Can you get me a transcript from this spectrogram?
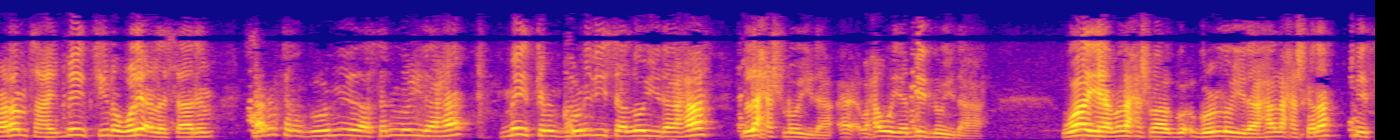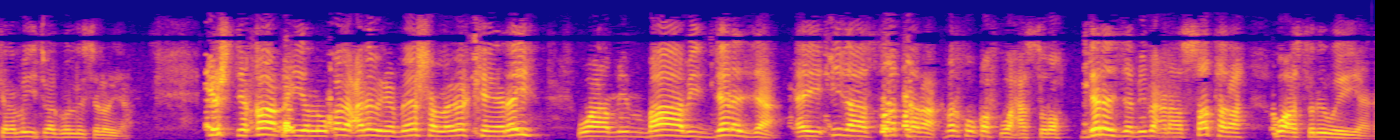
maran tahay meydkiina weli aan la saarin sariirtana goonideeda sariir loo yidhaahaa meydkana goonidiisa loo yidhaahaa laxash loo yidhaaha waxa weeya meyd loo yidhaahaa waayaha malaxash baa gooni loo yidhaahaa laxashkana meydkana meyd baa goonidiisa loo yidhaaha ishtiqaaqa iyo luuqada carabiga meesha laga keenay waa min baabi janaza ay idaa satara markuu qofku wax asuro janaza bimacnaa satara waa asuri weeyaan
